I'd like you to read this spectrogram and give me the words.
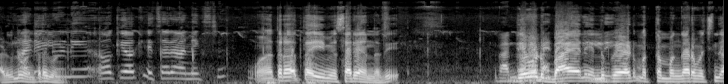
అడవిలో ఒంటరిగా ఉంది ఓకే ఓకే సరే నెక్స్ట్ ఆ తర్వాత ఈమె సరే అన్నది. దేవుడు బాయ్ అని వెళ్ళిపోయాడు మొత్తం బంగారం వచ్చింది.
